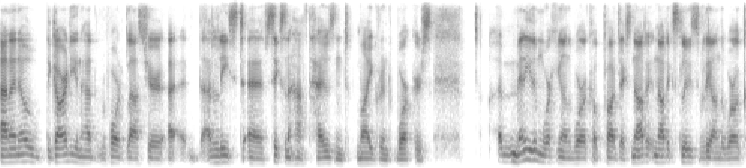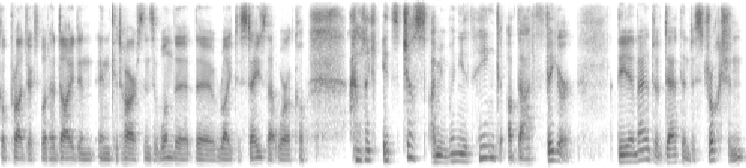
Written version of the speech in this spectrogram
and i know the guardian had reported last year uh, at least uh, six and a half thousand migrant workers uh, many of them working on the World Cup projects, not not exclusively on the World Cup projects, but had died in, in Qatar since it won the, the right to stage that World Cup. And like it's just, I mean, when you think of that figure, the amount of death and destruction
